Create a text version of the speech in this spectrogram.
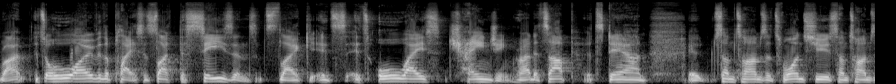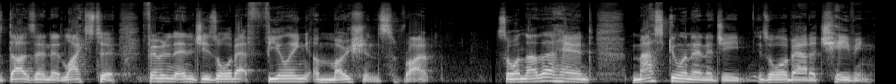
right? It's all over the place. It's like the seasons. It's like it's it's always changing right? It's up it's down. It sometimes it wants you sometimes it doesn't. It likes to feminine energy is all about feeling emotions right? So, on the other hand, masculine energy is all about achieving,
